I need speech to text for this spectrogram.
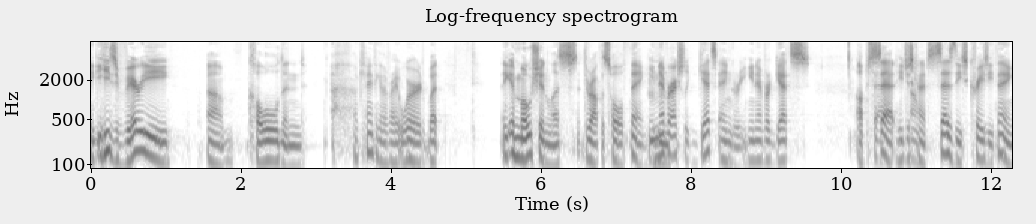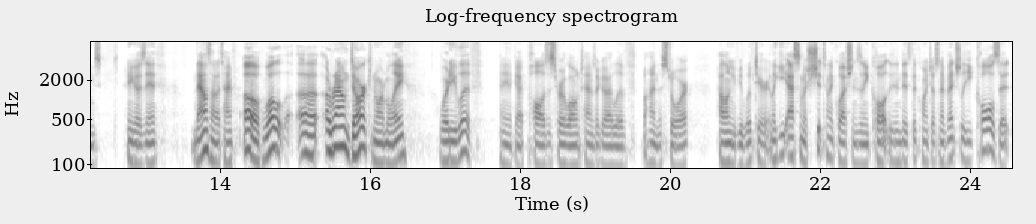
Like he's very um, cold and uh, I can't think of the right word, but like emotionless throughout this whole thing. He never actually gets angry. He never gets upset. He just Oh. kind of says these crazy things. And he goes, eh, "Now's not a time." Oh well, uh, around dark normally. Where do you live? And the guy pauses for a long time. He's like, "Oh, I live behind the store." How long have you lived here? Like he asks him a shit ton of questions, and he calls and does the coin toss, and eventually he calls it.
